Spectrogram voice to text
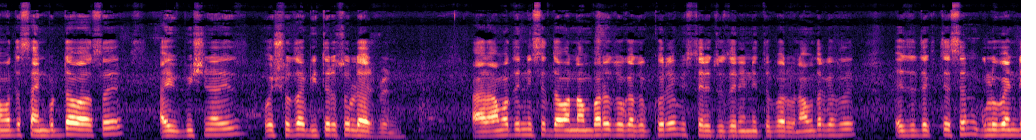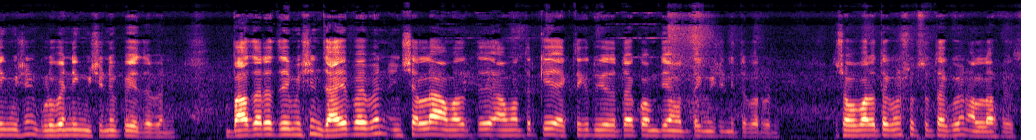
আমাদের সাইনবোর্ড দেওয়া আছে আই মিশনারিজ ওই সোজা ভিতরে চলে আসবেন। আর আমাদের নিচে দেওয়া নাম্বারে যোগাযোগ করে বিস্তারিত জেনে নিতে পারবেন। আমাদের কাছে এই যে দেখতেছেন glue binding machine glue binding মেশিনও পেয়ে যাবেন। বাজারে যে মেশিন যাই পাবেন ইনশাল্লাহ আমাদের, আমাদেরকে এক থেকে দুই হাজার টাকা কম দিয়ে আমাদের থেকে মেশিন নিতে পারবেন। সবাই ভালো থাকবেন, সুস্থ থাকবেন। আল্লাহ হাফেজ।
